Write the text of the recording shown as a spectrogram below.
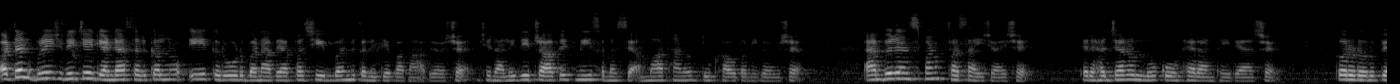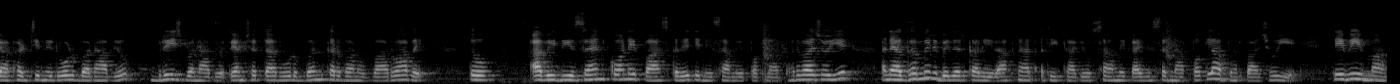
અટલ બ્રિજ નીચે ગેંડા સર્કલનો એક રોડ બનાવ્યા પછી બંધ કરી દેવામાં આવ્યો છે, જેના લીધે ટ્રાફિકની સમસ્યા માથાનો દુખાવો બની ગયો છે. એમ્બ્યુલન્સ પણ ફસાઈ જાય છે, ત્યારે હજારો લોકો હેરાન થઈ રહ્યા છે. કરોડો રૂપિયા ખર્ચીને રોડ બનાવ્યો, બ્રિજ બનાવ્યો. તેમ છતાં રોડ બંધ કરવાનો વારો આવે તો આવી ડિઝાઇન કોને પાસ કરી તેની સામે પગલાં ભરવા જોઈએ અને આ ગંભીર બેદરકારી રાખનાર અધિકારીઓ સામે કાયદેસરના પગલાં ભરવા જોઈએ તેવી માંગ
